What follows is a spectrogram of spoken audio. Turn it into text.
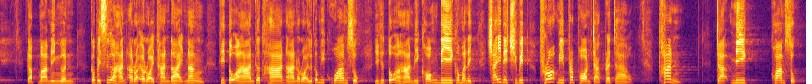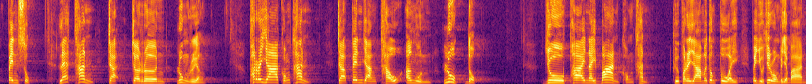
กลับมามีเงิน ก็ไปซื้ออาหารอร่อยอร่อยทานได้ นั่งที่โต๊ะอาหารก็ทานอาหารอร่อย แล้วก็มีความสุขอยู่ที่โต๊ะอาหารมีของดีเข้ามาในใช้ในชีวิต เพราะมีพระพรจากพระเจ้า ท่านจะมีความสุขเป็นสุข และท่านจะเจริญรุ่งเรือง ภรรยาของท่านจะเป็นอย่างเถาอางุ่นลูกดก อยู่ภายในบ้านของท่าน คือภรรยาไม่ต้องป่วยไปอยู่ที่โรงพยาบาล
